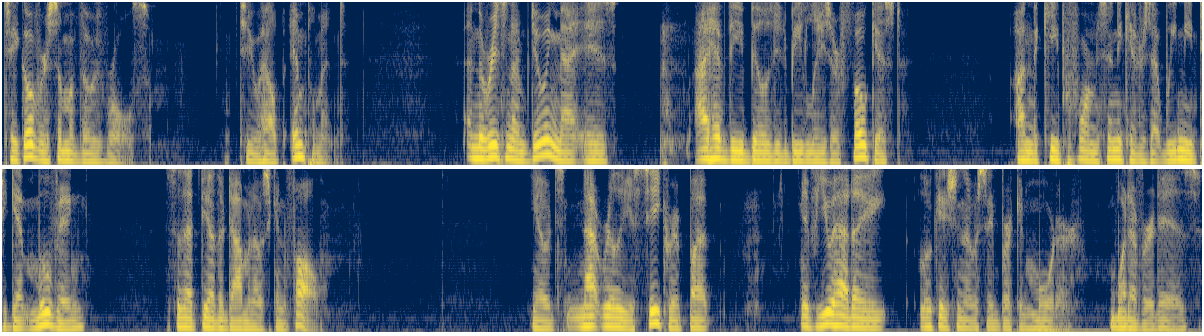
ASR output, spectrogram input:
take over some of those roles to help implement. And the reason I'm doing that is I have the ability to be laser focused on the key performance indicators that we need to get moving so that the other dominoes can fall. You know, it's not really a secret, but if you had a location that was, say, brick and mortar, whatever it is,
